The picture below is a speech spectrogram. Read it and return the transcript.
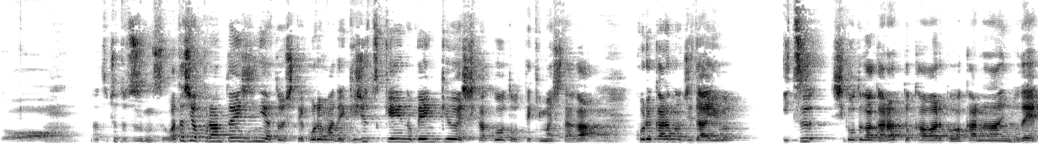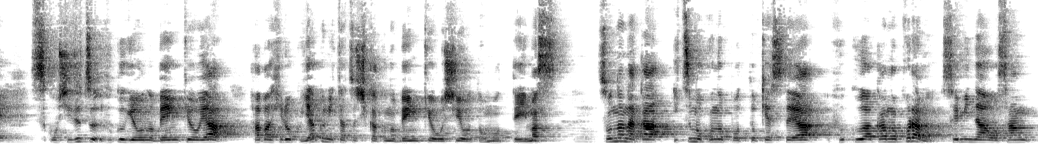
ほあとちょっと続くんですよ。私はプラントエンジニアとしてこれまで技術系の勉強や資格を取ってきましたが、ど。これからの時代を、いつ仕事がガラッと変わるかわからないので、少しずつ副業の勉強や幅広く役に立つ資格の勉強をしようと思っています。うんそんな中、いつもこのポッドキャストや福赤のコラム、セミナーを参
